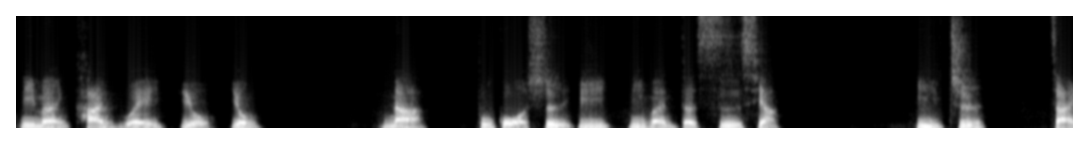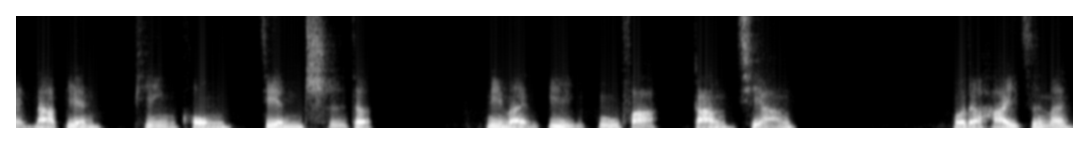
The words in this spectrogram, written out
你们看为有用，那不过是以你们的思想、意志在那边凭空坚持的，你们亦无法刚强。我的孩子们，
